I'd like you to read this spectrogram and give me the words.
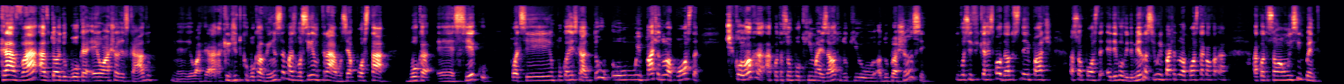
Cravar a vitória do Boca eu acho arriscado. Né? Eu acredito que o Boca vença, mas você entrar, você apostar Boca é, seco, pode ser um pouco arriscado. Então, o, o empate anula aposta te coloca a cotação um pouquinho mais alta do que o, a dupla chance e você fica respaldado. Se der empate, a sua aposta é devolvida. Mesmo assim, o empate da aposta está com a, a cotação a 1,50.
